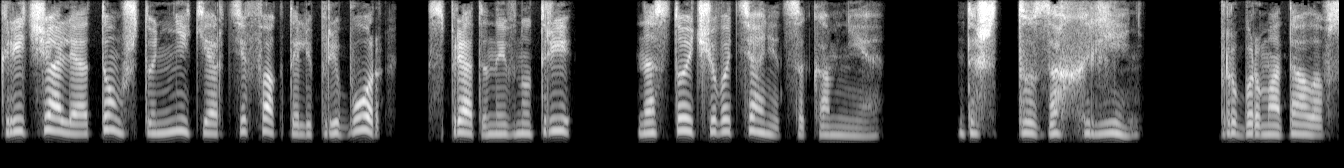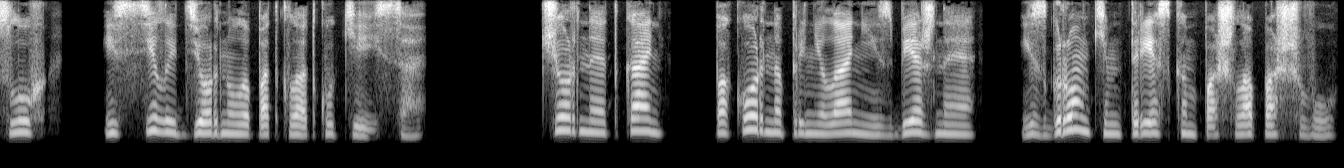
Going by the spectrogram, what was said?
кричали о том, что некий артефакт или прибор, спрятанный внутри, настойчиво тянется ко мне. «Да что за хрень!» — пробормотала вслух и с силой дернула подкладку кейса. Черная ткань покорно приняла неизбежное и с громким треском пошла по шву,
